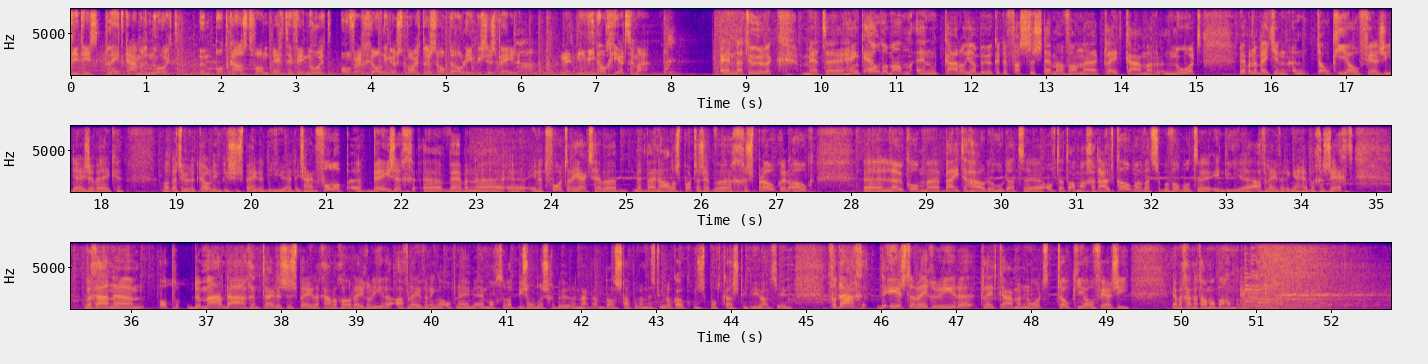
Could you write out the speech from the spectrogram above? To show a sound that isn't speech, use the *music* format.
Dit is Kleedkamer Noord, een podcast van RTV Noord over Groninger sporters op de Olympische Spelen. Met Nivino Geertsema. En natuurlijk met uh, Henk Elderman en Karel Jan Buurken, de vaste stemmen van uh, Kleedkamer Noord. We hebben een beetje een, een Tokio-versie deze weken. Want natuurlijk, de Olympische Spelen die, uh, die zijn volop uh, bezig. Uh, we hebben in het voortraject hebben met bijna alle sporters hebben we gesproken ook. leuk om bij te houden hoe dat, of dat allemaal gaat uitkomen. Wat ze bijvoorbeeld in die afleveringen hebben gezegd. We gaan uh, op de maandagen tijdens de Spelen gaan we gewoon reguliere afleveringen opnemen. En mocht er wat bijzonders gebeuren, nou, dan, dan stappen we natuurlijk ook ons podcaststudiootje in. Vandaag de eerste reguliere Kleedkamer Noord Tokio versie. En we gaan het allemaal behandelen.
